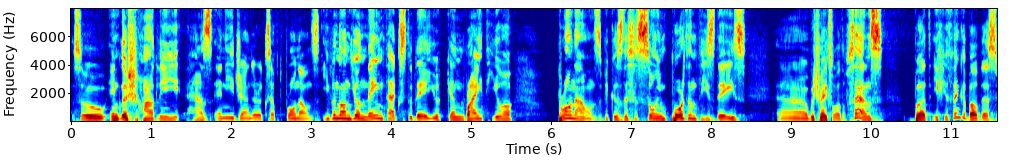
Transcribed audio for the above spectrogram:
so English hardly has any gender except pronouns. Even on your name tags today, you can write your pronouns because this is so important these days, uh, which makes a lot of sense. But if you think about this,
